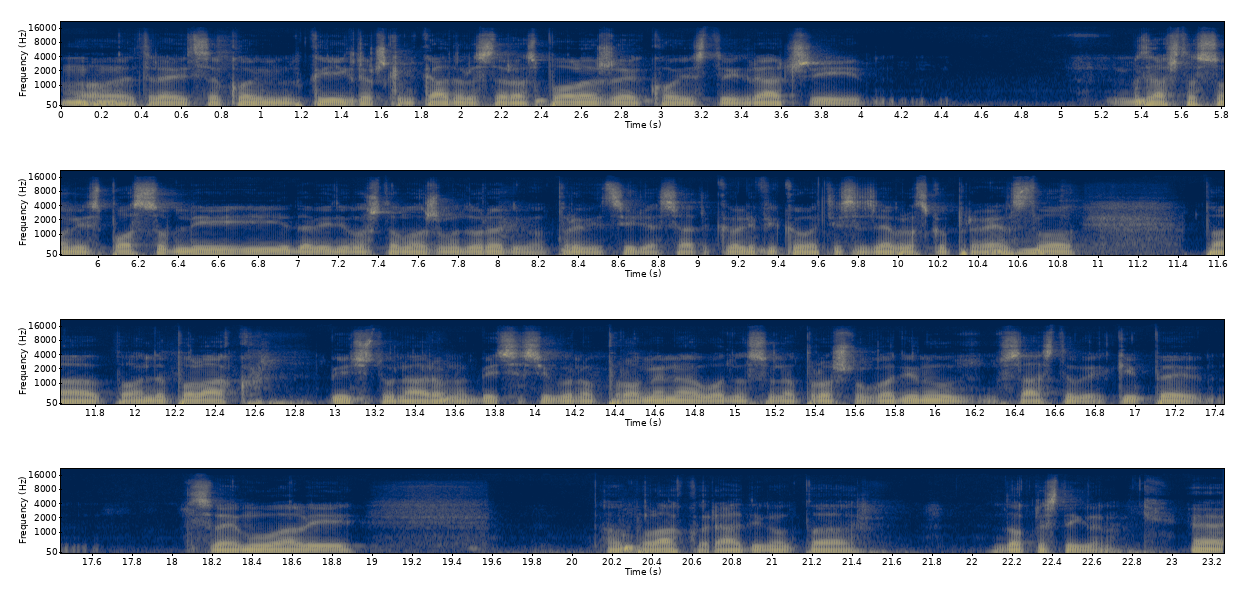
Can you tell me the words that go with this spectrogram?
Mm. -hmm. treba sa kojim igračkim kadrom se raspolaže, koji su igrači, zašto su oni sposobni i da vidimo što možemo da uradimo. Prvi cilj je sad kvalifikovati se za evropsko prvenstvo, Mhm. pa, pa onda polako. Biće tu naravno, bit će sigurno promena u odnosu na prošlu godinu, u sastavu ekipe, svemu, ali pa polako radimo, pa dokle stignemo. E,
